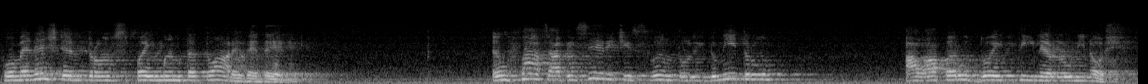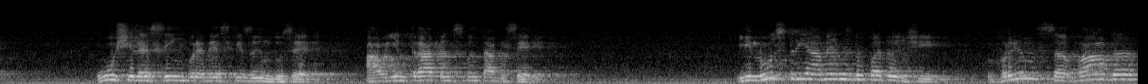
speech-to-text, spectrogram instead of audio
pomenește într-o spăimântătoare vedenie. În fața bisericii Sfântului Dumitru au apărut doi tineri luminoși, ușile singure deschizându-se, au intrat în Sfânta Biserică. Ilustrii a mers după dânsii, vrând să vadă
